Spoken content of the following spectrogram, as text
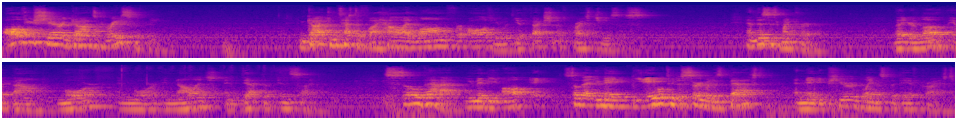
all of you share in God's grace with me. And God can testify how I long for all of you with the affection of Christ Jesus. And this is my prayer that your love may abound more and more in knowledge and depth of insight, so that you may be all so that you may be able to discern what is best and may be pure and blameless for the day of Christ,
